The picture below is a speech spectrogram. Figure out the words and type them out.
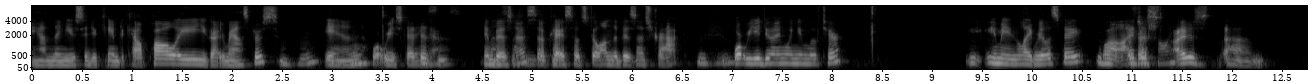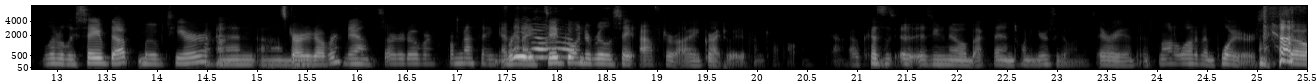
and then you said you came to Cal Poly, you got your master's hmm in what were you studying there? business. In Master's in business. Okay, so still on the business track. Mhm. What were you doing when you moved here? You mean like? Real estate? Well, I just. I just um, literally saved up, moved here, Uh-huh. and um, Started over? Yeah, started over from nothing, and then I did go into real estate after I graduated from Cal Poly. Yeah. Okay. Because as you know, back then, 20 years ago in this area, there's not a lot of employers. So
